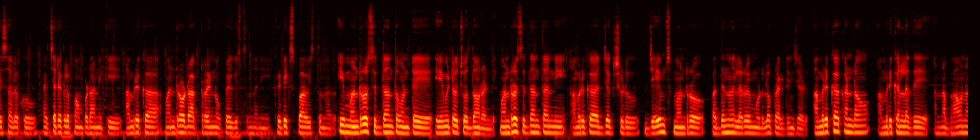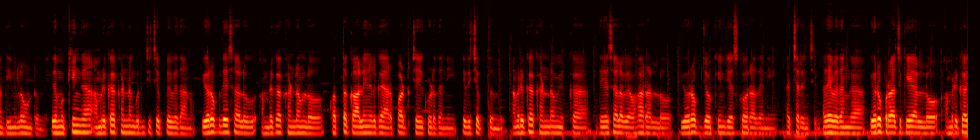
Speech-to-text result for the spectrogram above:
దేశాలకు హెచ్చరికలు పంపడానికి అమెరికా మన్రో డాక్టరైన్ ఉపయోగిస్తుందని క్రిటిక్స్ భావిస్తున్నారు. ఈ మన్రో సిద్ధాంతం అంటే ఏమిటో చూద్దాం రండి. మన్రో సిద్ధాంతాన్ని అమెరికా అధ్యక్షుడు జేమ్స్ మన్రో పద్దెనిమిది వందల ఇరవై మూడులో ప్రకటించాడు. అమెరికా ఖండం అమెరికన్లదే అన్న భావన దీనిలో ఉంటుంది. ఇది ముఖ్యంగా అమెరికా ఖండం గురించి చెప్పే విధానం. యూరోప్ దేశాలు అమెరికా ఖండంలో కొత్త కాలనీలుగా ఏర్పాటు చేయకూడదని ఇది చెప్తుంది. అమెరికా ఖండం యొక్క దేశాల వ్యవహారాల్లో యూరోప్ జోక్యం చేసుకోరాదని హెచ్చరించింది. అదేవిధంగా యూరోప్ రాజకీయాల్లో అమెరికా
